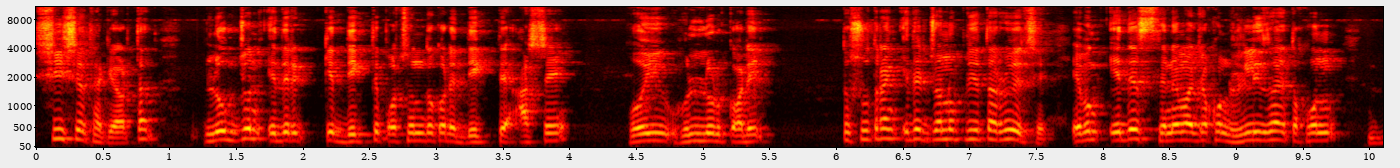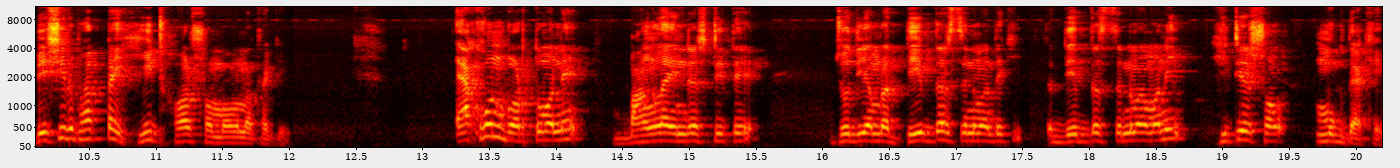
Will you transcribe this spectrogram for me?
শীর্ষে থাকে। অর্থাৎ লোকজন এদেরকে দেখতে পছন্দ করে, দেখতে আসে হই হুল্লোড় করে। তো সুতরাং এদের জনপ্রিয়তা রয়েছে এবং এদের সিনেমা যখন রিলিজ হয় তখন বেশিরভাগটাই হিট হওয়ার সম্ভাবনা থাকে। এখন বর্তমানে বাংলা ইন্ডাস্ট্রিতে যদি আমরা দেবদাস সিনেমা দেখি দেবদাস সিনেমা মানেই হিটের মুখ দেখে।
